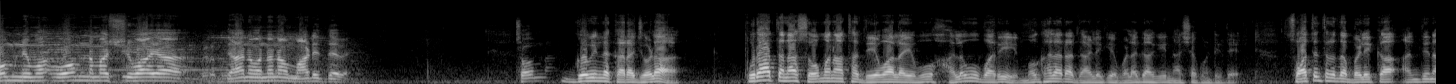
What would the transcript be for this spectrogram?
ಓಂ ನಿಮ, ಓಂ ನಮ ಶಿವಾಯ ಧ್ಯಾನವನ್ನು ನಾವು ಮಾಡಿದ್ದೇವೆ. ಗೋವಿಂದ ಕಾರಜೋಳ, ಪುರಾತನ ಸೋಮನಾಥ ದೇವಾಲಯವು ಹಲವು ಬಾರಿ ಮೊಘಲರ ದಾಳಿಗೆ ಒಳಗಾಗಿ ನಾಶಗೊಂಡಿದೆ. ಸ್ವಾತಂತ್ರ್ಯದ ಬಳಿಕ ಅಂದಿನ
